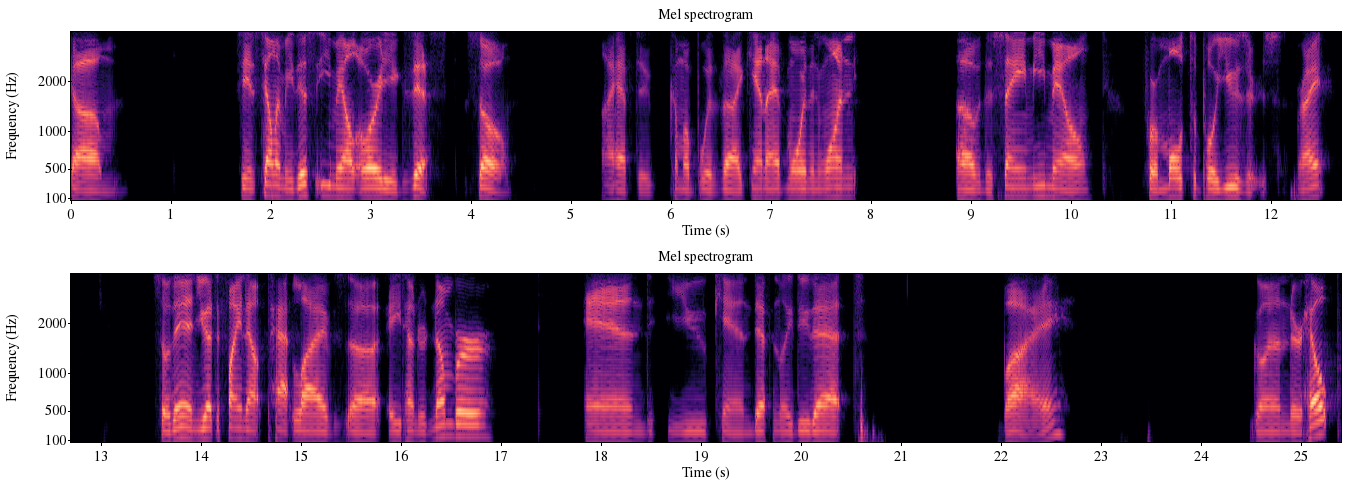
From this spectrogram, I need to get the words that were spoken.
um, see, it's telling me this email already exists. So I have to come up with, uh, can I have more than one of the same email for multiple users, right? So then you have to find out Pat Live's uh, 800 number, and you can definitely do that by going under help,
